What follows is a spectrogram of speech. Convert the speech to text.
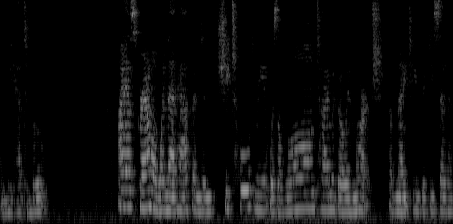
and we had to move. I asked Grandma when that happened, and she told me it was a long time ago in March of 1957.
